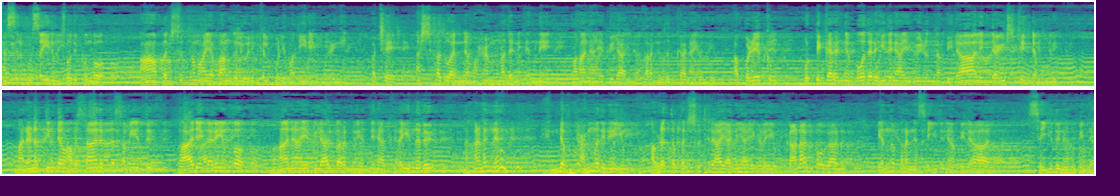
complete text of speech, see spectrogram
ഹസനും ഹുസൈനും ചോദിക്കുമ്പോൾ ആ പരിശുദ്ധമായ ബാങ്കുലി ഒരിക്കൽ കൂടി മദീനയിൽ മുഴങ്ങി. പക്ഷേ അഷ്ഹദു അന്ന മുഹമ്മദൻ എന്നേ മഹാനായ ബിലാലിന് പറഞ്ഞു തീർക്കാനായുള്ളൂ അപ്പോഴേക്കും പൊട്ടിക്കരഞ്ഞ് ബോധരഹിതനായി വീഴുന്ന ബിലാലിന്റെ ഇഷ്കിന്റെ മുമ്പിൽ. മരണത്തിന്റെ അവസാനത്തെ സമയത്ത് ഭാര്യ കരയുമ്പോ മഹാനായ ബിലാൽ പറഞ്ഞു എന്തിനാ കരയുന്നത്? നാളെ ഞാൻ എന്റെ മുഹമ്മദിനെയും അവിടുത്തെ പരിശുദ്ധരായ അനുയായികളെയും കാണാൻ പോകാണ് എന്ന് പറഞ്ഞ സയ്യിദുന ബിലാൽ. സയ്യിദുന ബിലാൽ.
